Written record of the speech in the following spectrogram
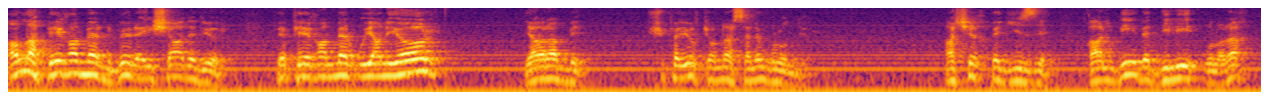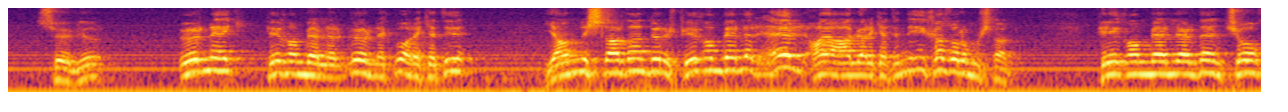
Allah peygamberini böyle işaret ediyor. Ve peygamber uyanıyor. Ya Rabbi şüphe yok ki onlar senin kulun diyor. Açık ve gizli, kalbi ve dili olarak söylüyor. Örnek, peygamberler örnek bu hareketi yanlışlardan dönüş. Peygamberler her hal hareketinde ikaz olunmuşlardır. Peygamberlerden çok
